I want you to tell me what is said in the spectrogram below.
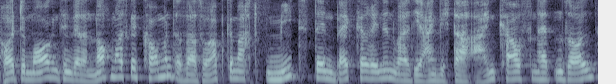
Heute Morgen sind wir dann nochmals gekommen, das war so abgemacht, mit den Bäckerinnen, weil die eigentlich da einkaufen hätten sollen.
